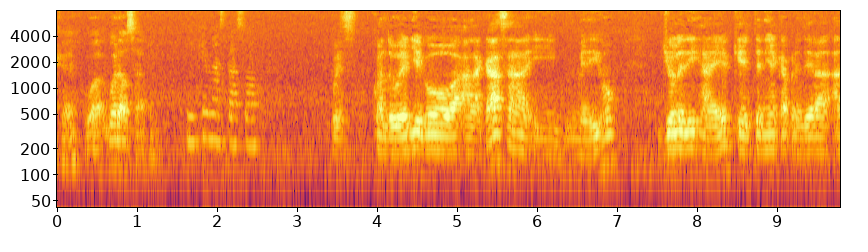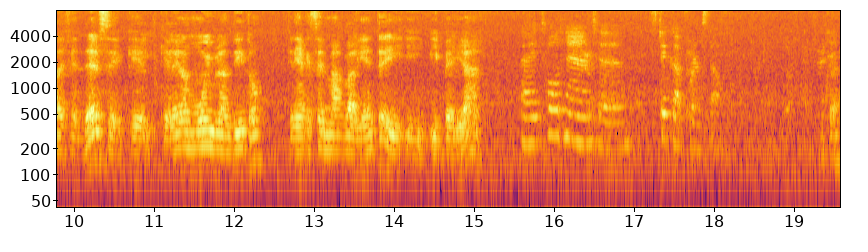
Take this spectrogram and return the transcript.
Okay. What, what else happened? ¿Y qué más pasó? Pues cuando él llegó a la casa y me dijo, yo le dije a él que él tenía que aprender a, a defenderse, que él, que él era muy blandito, tenía que ser más valiente y, y- y pelear. I told him to stick up for himself. Okay.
